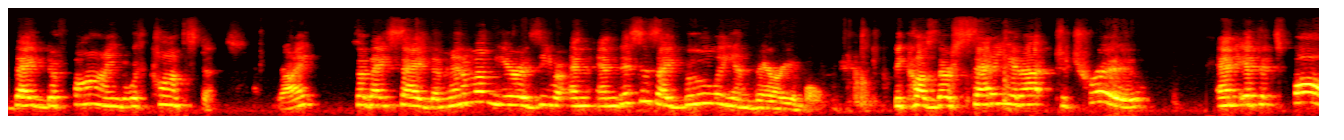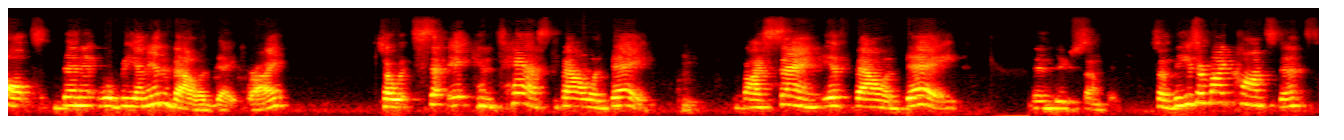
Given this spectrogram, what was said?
they've defined with constants, right? So they say the minimum year is zero, and, and this is a Boolean variable because they're setting it up to true. And if it's false, then it will be an invalid date, right? So it's, it can test valid date by saying if valid date, then do something. So these are my constants.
